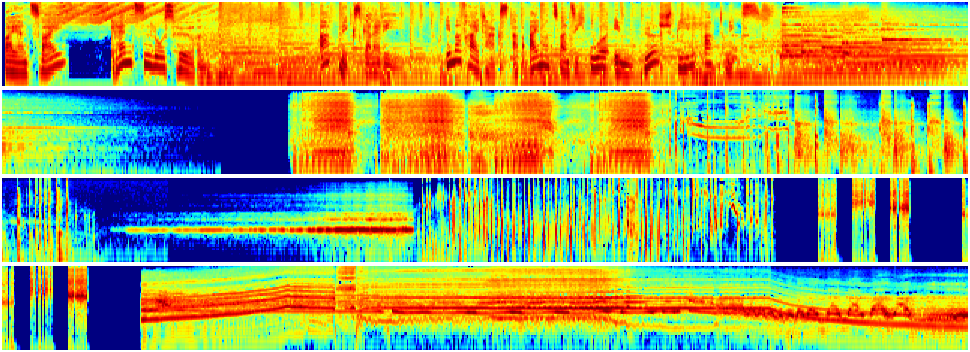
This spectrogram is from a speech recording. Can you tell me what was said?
Bayern 2 Grenzenlos hören. Artmix Galerie. Immer freitags ab 21 Uhr im Hörspiel Artmix. 我想要你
